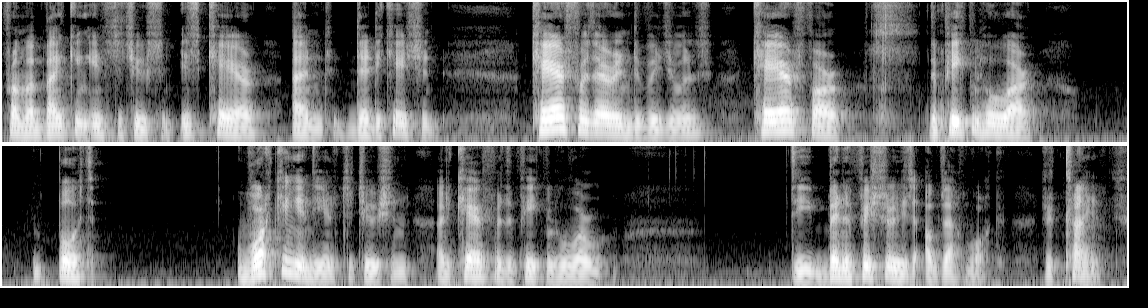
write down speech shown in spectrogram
from a banking institution is care and dedication. Care for their individuals, care for the people who are both working in the institution and care for the people who are the beneficiaries of that work, the clients,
